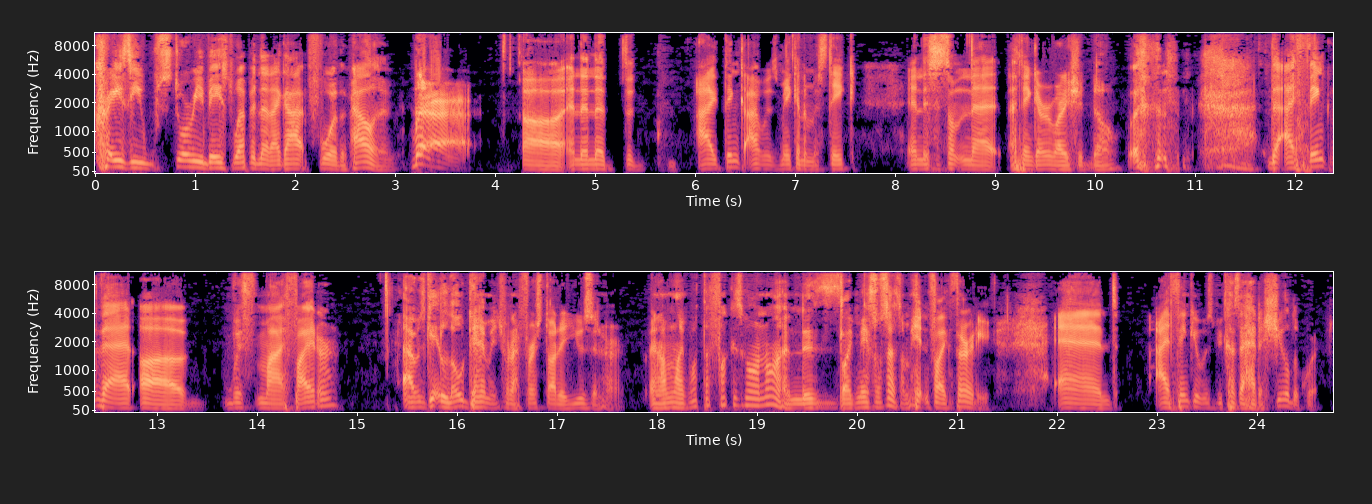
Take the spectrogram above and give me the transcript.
crazy story based weapon that I got for the paladin. Uh, and then the, the, I think I was making a mistake, and this is something that I think everybody should know. that I think that, uh, with my fighter, I was getting low damage when I first started using her. And I'm like, what the fuck is going on? This is, like makes no sense. I'm hitting for like 30. And I think it was because I had a shield equipped.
